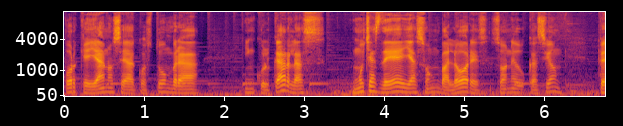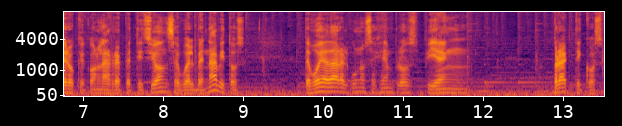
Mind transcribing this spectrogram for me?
porque ya no se acostumbra inculcarlas. Muchas de ellas son valores, son educación, pero que con la repetición se vuelven hábitos. Te voy a dar algunos ejemplos bien prácticos.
